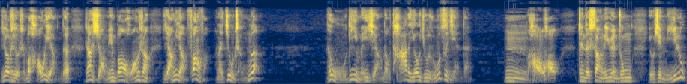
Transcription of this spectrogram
要是有什么好养的，让小民帮皇上养养放放，那就成了。那武帝没想到他的要求如此简单。嗯，好好，朕的上林苑中有些麋鹿，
